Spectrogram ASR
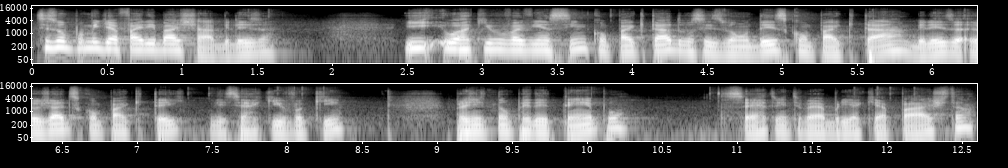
Vocês vão para o Mediafire e baixar, beleza? E o arquivo vai vir assim, compactado, vocês vão descompactar, beleza? Eu já descompactei esse arquivo aqui, para a gente não perder tempo, certo? A gente vai abrir aqui a pasta.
